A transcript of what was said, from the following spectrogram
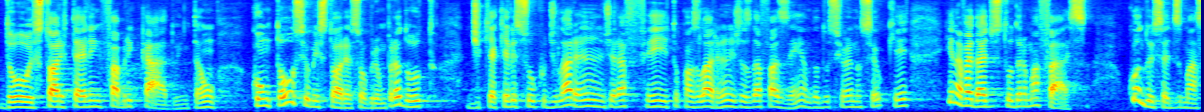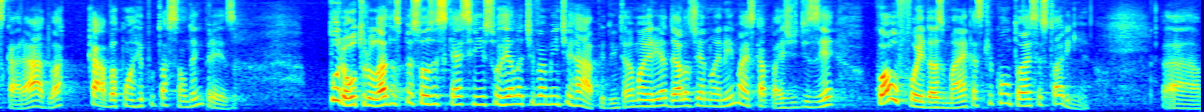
do storytelling fabricado. Então, contou-se uma história sobre um produto, de que aquele suco de laranja era feito com as laranjas da fazenda, do senhor não sei o quê, e na verdade isso tudo era uma farsa. Quando isso é desmascarado, acaba com a reputação da empresa. Por outro lado, as pessoas esquecem isso relativamente rápido, então a maioria delas já não é nem mais capaz de dizer qual foi das marcas que contou essa historinha. Ah,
